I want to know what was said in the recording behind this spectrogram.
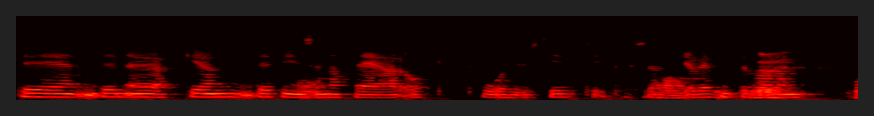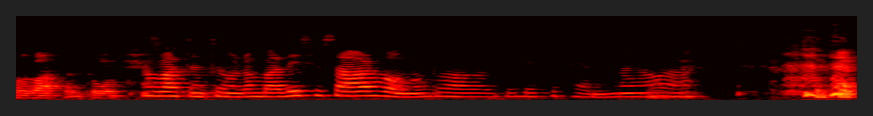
det är, en, det är en öken, det finns Ja. en affär och två hus till typ. Så Ja, jag vet inte vad de... På en vattentorn. Och vattentorn, de bara this is our home. Och bara vilket hem? Men ja,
